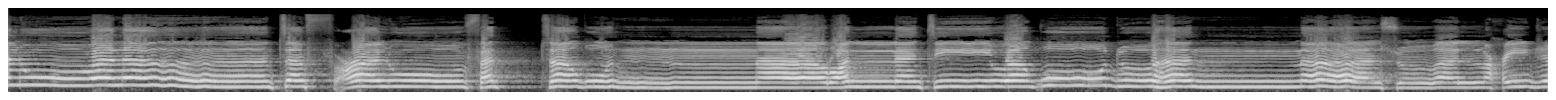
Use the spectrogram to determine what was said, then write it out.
تفعلوا ولن تفعلوا فاتقوا النار التي وقودها الناس والحجاره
